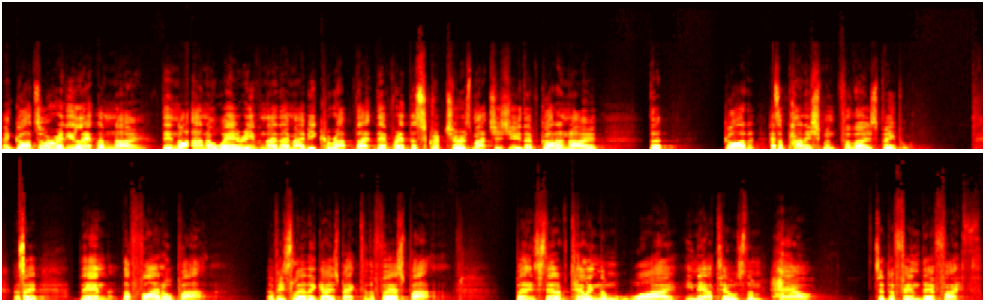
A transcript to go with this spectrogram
and God's already let them know. They're not unaware, even though they may be corrupt. They, they've read the scripture as much as you. They've got to know that God has a punishment for those people. And so then the final part of his letter goes back to the first part. But instead of telling them why, he now tells them how to defend their faith.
